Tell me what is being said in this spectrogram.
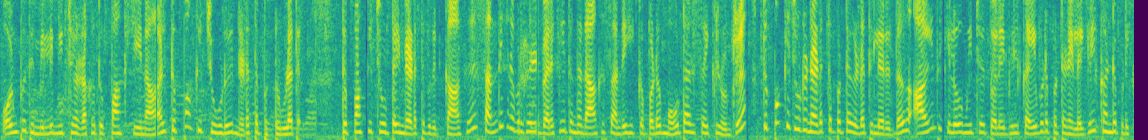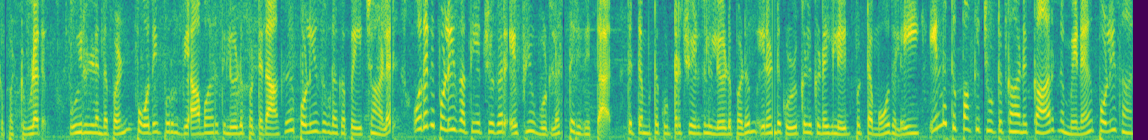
ஒன்பது மில்லிமீட்டர் ரக துப்பாக்கியினால் துப்பாக்கிச் சூடு நடத்தப்பட்டுள்ளது. துப்பாக்கிச் சூட்டை நடத்துவதற்காக சந்தேக நபர்கள் வருகை தந்ததாக சந்தேகிக்கப்படும் மோட்டார் சைக்கிள் ஒன்று துப்பாக்கிச்சூடு நடத்தப்பட்ட இடத்திலிருந்து ஐந்து கிலோமீட்டர் தொலைவில் கைவிடப்பட்ட நிலையில் கண்டுபிடிக்கப்பட்டுள்ளது. உயிரிழந்த பெண் போதைப்பொருள் வியாபாரத்தில் ஈடுபட்டதாக போலீஸ் ஊடக பேச்சாளர் உதவி போலீஸ் அத்தியட்சகர் எஃப் யூ வுட்லர் தெரிவித்தார். திட்டமிட்ட குற்றச்செயல்களில் ஈடுபடும் இரண்டு குழுக்களுக்கிடையில் ஏற்பட்ட மோதலை இந்த துப்பாக்கிச் சூட்டுக்கான காரணம் என போலீசார்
